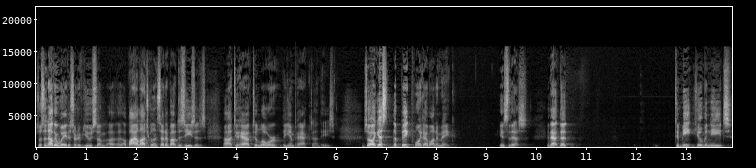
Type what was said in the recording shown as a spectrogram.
So it's another way to sort of use some, uh, a biological insight about diseases uh, to have to lower the impact on these. So I guess the big point I want to make is this, and that, that to meet human needs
